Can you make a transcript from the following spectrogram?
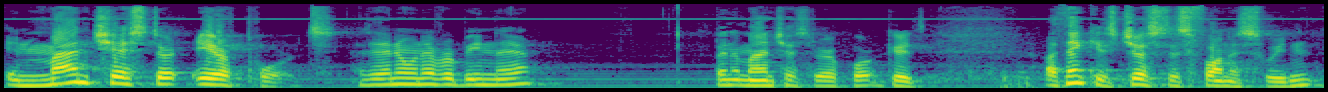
in Manchester Airport. Has anyone ever been there? Been at Manchester Airport? Good. I think it's just as fun as Sweden.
